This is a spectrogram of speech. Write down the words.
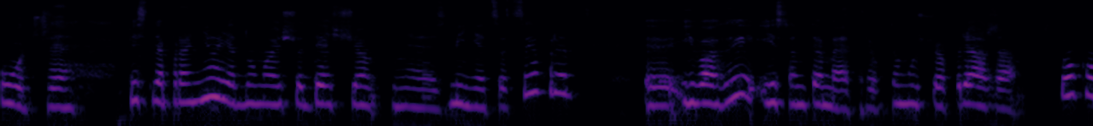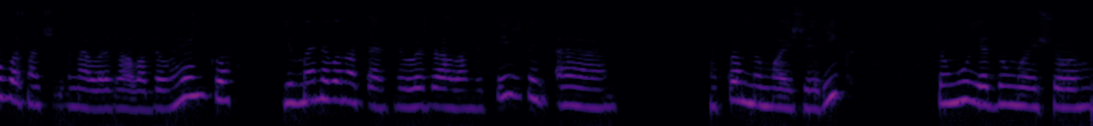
Отже, після прання, я думаю, що дещо е, зміняться цифри і ваги, і сантиметрів, тому що пряжа стокова, значить, вона лежала довгенько, і в мене вона теж не лежала не тиждень, а напевно майже рік. Тому я думаю, що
